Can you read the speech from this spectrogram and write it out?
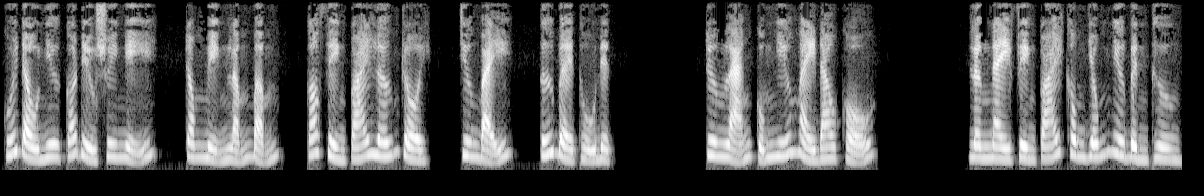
cúi đầu như có điều suy nghĩ, trong miệng lẩm bẩm, có phiền toái lớn rồi, chương 7, tứ bề thụ địch. Trương Lãng cũng nhíu mày đau khổ. Lần này phiền toái không giống như bình thường,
